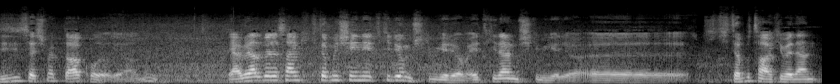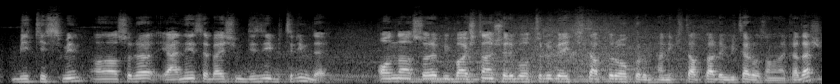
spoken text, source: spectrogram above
dizi seçmek daha kolay oluyor anladın mı? Ya biraz böyle sanki kitabın şeyini etkiliyormuş gibi geliyor. Etkilermiş gibi geliyor. Ee, kitabı takip eden bir kesimin ondan sonra yani neyse ben şimdi diziyi bitireyim de ondan sonra bir baştan şöyle bir oturur ve kitapları okurum. Hani kitaplar da biter o zamana kadar.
